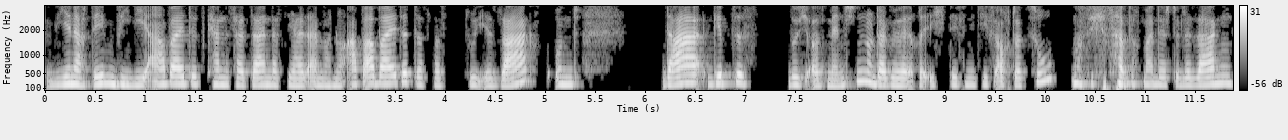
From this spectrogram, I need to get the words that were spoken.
je nachdem, wie die arbeitet, kann es halt sein, dass sie halt einfach nur abarbeitet, das, was du ihr sagst. Und da gibt es durchaus Menschen, und da gehöre ich definitiv auch dazu, muss ich jetzt einfach mal an der Stelle sagen,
